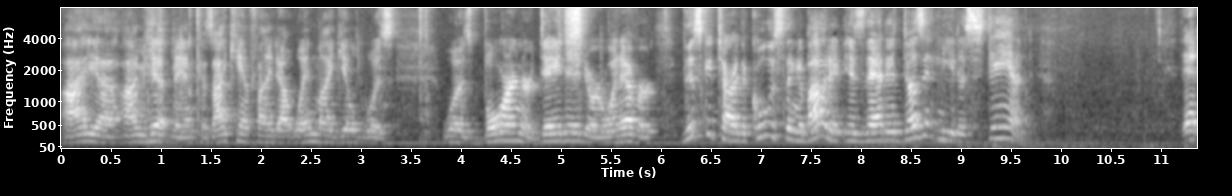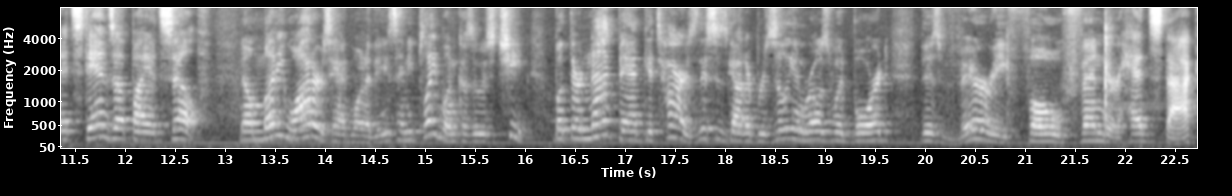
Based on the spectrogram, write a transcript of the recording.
I, uh, I'm hip, man, because I can't find out when my guild was was born or dated or whatever. This guitar, the coolest thing about it is that it doesn't need a stand. That it stands up by itself. Now, Muddy Waters had one of these, and he played one because it was cheap, but they're not bad guitars. This has got a Brazilian rosewood board, this very faux Fender headstock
